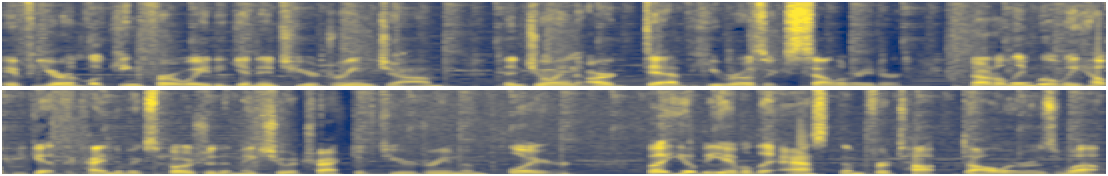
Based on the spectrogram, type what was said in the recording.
If you're looking for a way to get into your dream job, then join our Dev Heroes Accelerator. Not only will we help you get the kind of exposure that makes you attractive to your dream employer, but you'll be able to ask them for top dollar as well.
